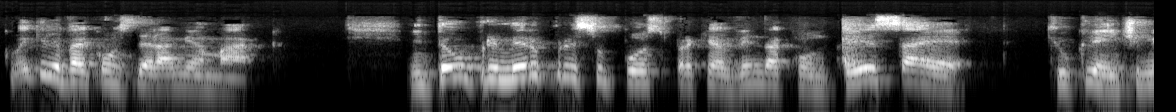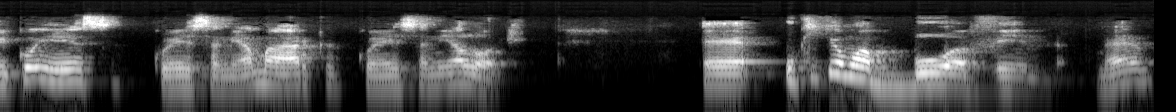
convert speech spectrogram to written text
como é que ele vai considerar a minha marca? Então, o primeiro pressuposto para que a venda aconteça é que o cliente me conheça, conheça a minha marca, conheça a minha loja. É, o que é uma boa venda? Né?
